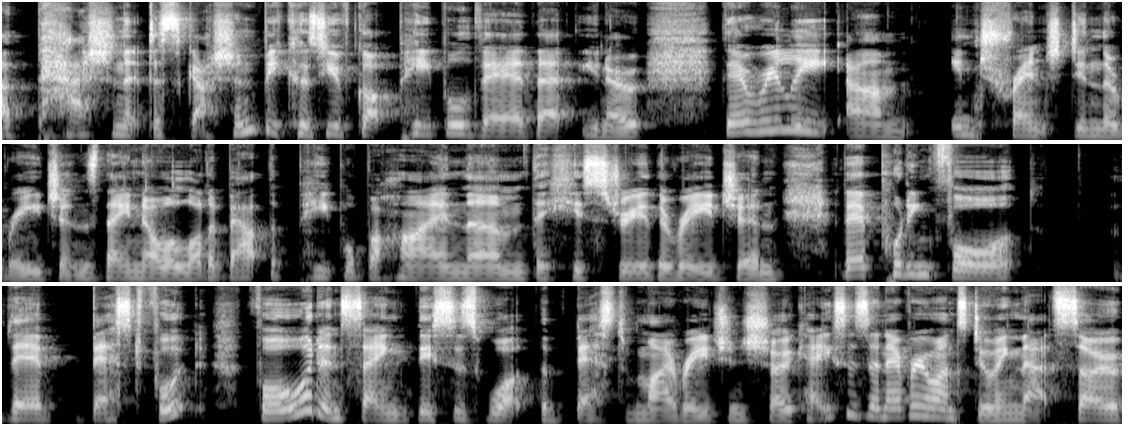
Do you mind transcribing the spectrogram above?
a passionate discussion because you've got people there that you know they're really um, entrenched in the regions. They know a lot about the people behind them the history of the region. They're putting forth their best foot forward and saying this is what the best of my region showcases and everyone's doing that. So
